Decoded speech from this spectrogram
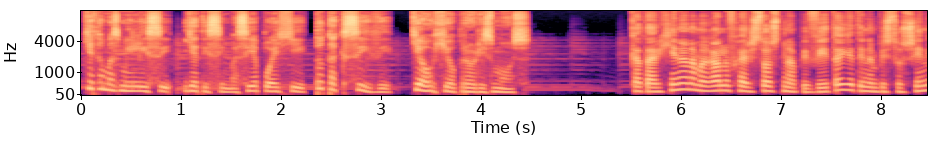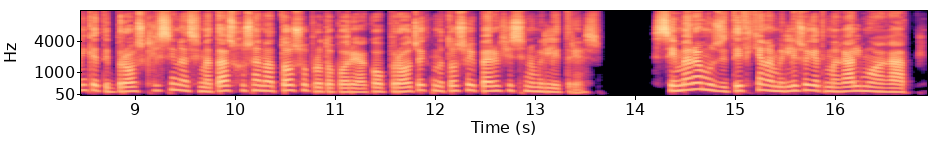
και θα μας μιλήσει για τη σημασία που έχει το ταξίδι και όχι ο προορισμός. Καταρχήν, ένα μεγάλο ευχαριστώ στην Απιβίτα για την εμπιστοσύνη και την πρόσκληση να συμμετάσχω σε ένα τόσο πρωτοποριακό project με τόσο υπέροχες συνομιλήτριες. Σήμερα μου ζητήθηκε να μιλήσω για τη μεγάλη μου αγάπη,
